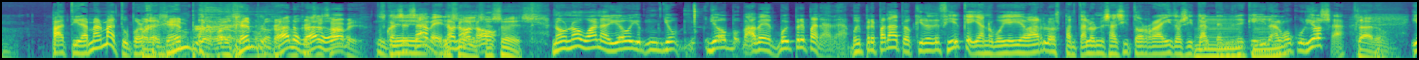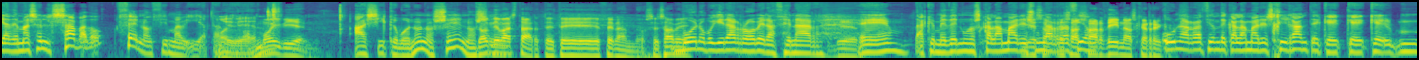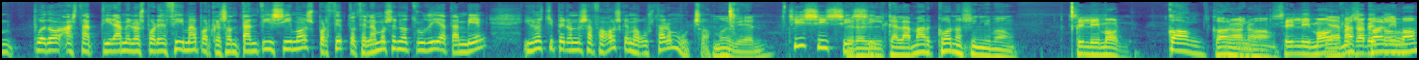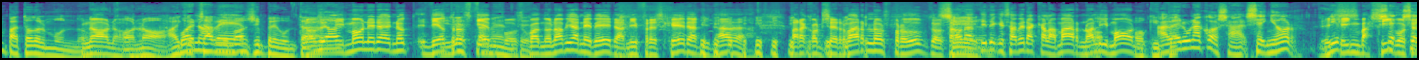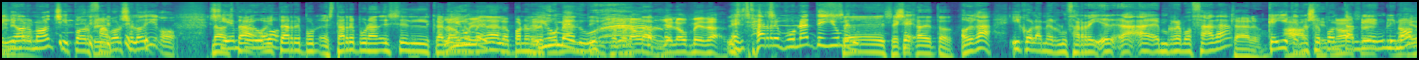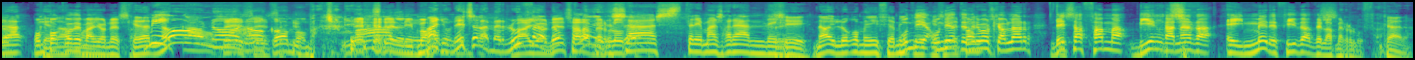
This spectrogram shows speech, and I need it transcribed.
Para tirarme al matu, por, Por ejemplo, por ejemplo, Nunca- claro, nunca se claro. sabe. Es Nunca se sabe, no, eso no, es, no. Eso es. No, no, Juana, yo, yo, yo, a ver, voy preparada, voy preparada, pero quiero decir que ya no voy a llevar los pantalones así todos raídos y tal, tendré que ir algo curiosa. Mm, Claro. Y además el sábado ceno encima Villa también. Muy bien. Muy bien. Así que bueno, no sé, no sé. ¿Dónde va a estar Tete cenando? ¿Se sabe? Bueno, voy a ir a Robert a cenar. ¿eh? a que me den unos Y calamares, esa- una esas ración, sardinas, qué una ración de calamares gigante que, que- que, mm, puedo hasta tirármelos por encima porque son tantísimos. Por cierto, cenamos en otro día también y unos chiperones afagosos que me gustaron mucho. Muy bien. Sí, sí, sí, Pero sí. el calamar con o sin limón. Sin limón. Con. Con No, no, limón. sin limón, Y que además sabe con todo. limón para todo el mundo. No, no, O no. no. Hay Bueno, que echar ver. limón sin preguntar. Lo del limón era de otros tiempos, cuando no había nevera, ni fresquera, ni nada, para conservar los productos. Sí. Ahora tiene que saber a calamar, no a limón. o A ver, una cosa, señor. Eh, qué invasivo es el Señor limón. Monchi, por Sí. favor, se lo digo. No, Siempre está, hoy está, repu- está repugnante. Es el calor La y humedad, lo pone Y repugnante, húmedo. y, la, insoportable. y la humedad. Está repugnante y húmedo. Sí, se queja de todo. Oiga, y con la merluza re- eh, eh, rebozada, Claro. que, que Ah, no se pone no bien no, limón. Queda- Un poco de mayonesa. queda- no, no, Sí, no, sí, ¿cómo? sí. Es el limón. Mayonesa a la merluza. Mayonesa no la merluza. Desastre más grande. Sí, no, y luego me dice a mí Un que- día, que un día tendremos que hablar de esa fama bien ganada e inmerecida de la merluza. Claro.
